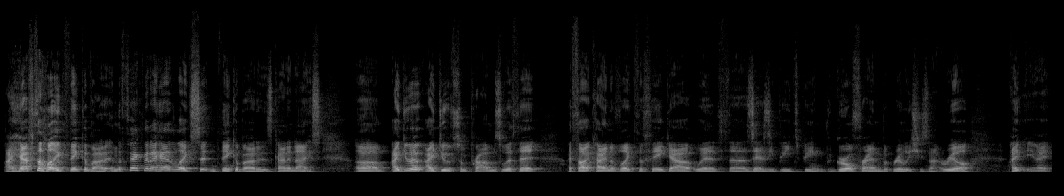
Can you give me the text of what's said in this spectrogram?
I have to like think about it." And the fact that I had to like sit and think about it is kind of nice. Um, I do have, I do have some problems with it. I thought kind of like the fake out with uh, Zazie Beetz being the girlfriend, but really she's not real. I, I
